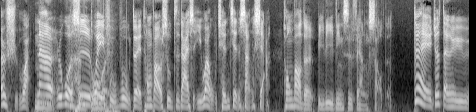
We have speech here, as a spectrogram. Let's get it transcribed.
二十万，那如果是卫福部对通报数字，大概是一万五千件上下。通报的比例一定是非常少的，对，就等于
